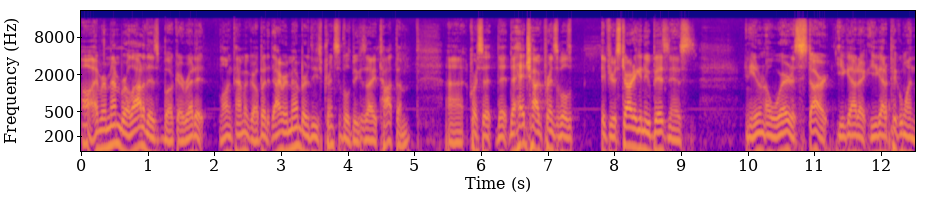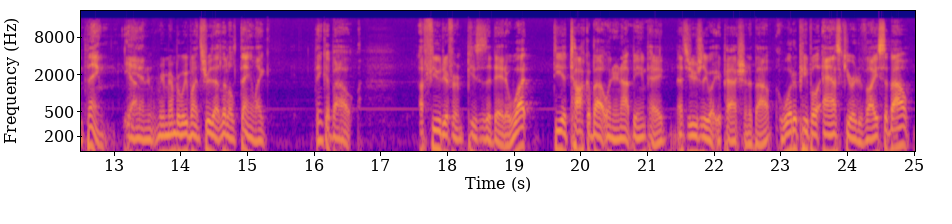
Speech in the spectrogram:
Oh, I remember a lot of this book. I read it a long time ago, but I remember these principles because I taught them. Uh, of course, the, the, the hedgehog principles. If you're starting a new business and you don't know where to start, you gotta you gotta pick one thing. Yeah. And remember, we went through that little thing. Like, think about a few different pieces of data. What do you talk about when you're not being paid? That's usually what you're passionate about. What do people ask your advice about?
